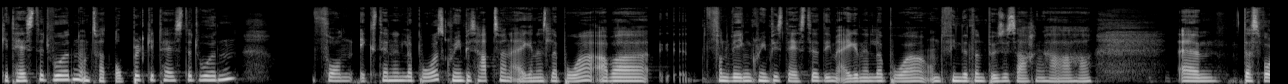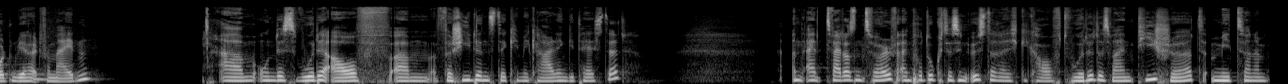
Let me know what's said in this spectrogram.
getestet wurden und zwar doppelt getestet wurden von externen Labors. Greenpeace hat zwar ein eigenes Labor, aber von wegen Greenpeace testet im eigenen Labor und findet dann böse Sachen, hahaha. Ähm, das wollten wir halt vermeiden. Ähm, und es wurde auf ähm, verschiedenste Chemikalien getestet. Und 2012 ein Produkt, das in Österreich gekauft wurde, das war ein T-Shirt mit so einem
